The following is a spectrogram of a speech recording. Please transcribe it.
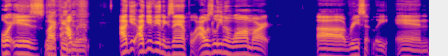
Or is like I, that. I'll gi- I'll give you an example. I was leaving Walmart uh recently and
